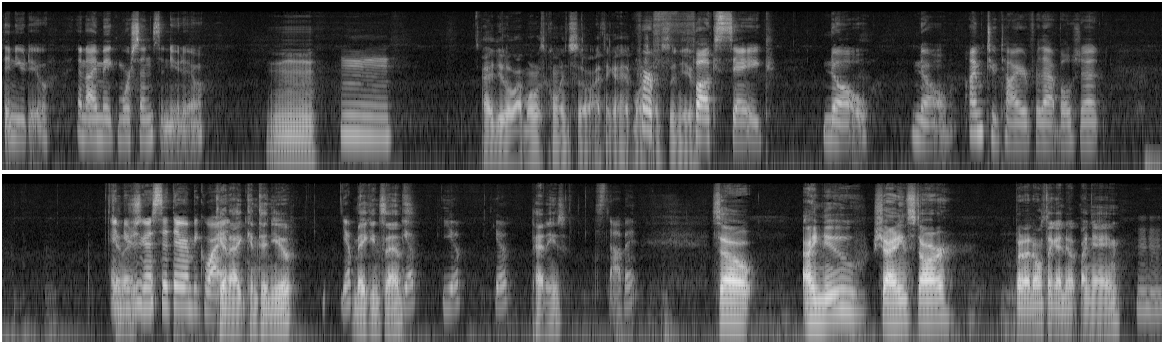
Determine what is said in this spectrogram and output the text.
than you do, and I make more sense than you do. mm, Hmm. I do a lot more with coins, so I think I have more For sense than you. fuck's sake. No. No. I'm too tired for that bullshit. And Can you're I- just gonna sit there and be quiet. Can I continue? Yep. Making sense? Yep. Yep. Yep. Pennies. Stop it. So, I knew Shining Star, but I don't think I knew it by name. Mm-hmm.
